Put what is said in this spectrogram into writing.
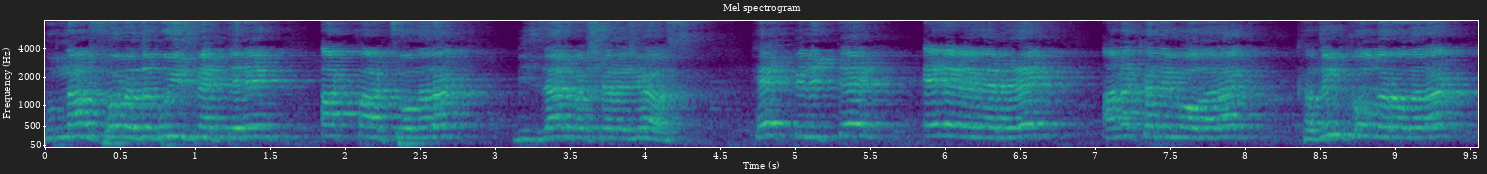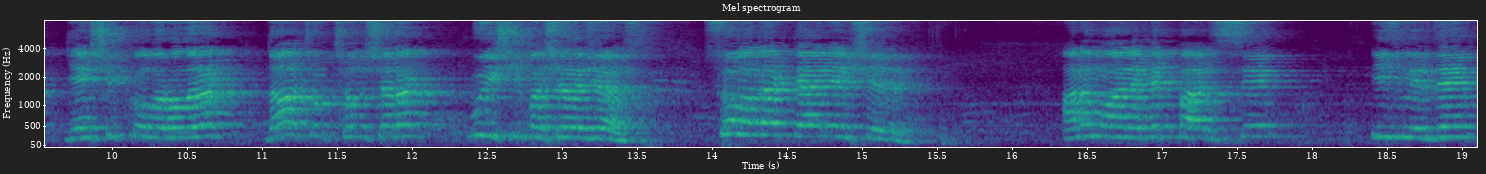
bundan sonra da bu hizmetleri AK Parti olarak bizler başaracağız. Hep birlikte el ele vererek ana kademe olarak, kadın kolları olarak, gençlik kolları olarak daha çok çalışarak bu işi başaracağız. Son olarak değerli hemşehrilerim, ana muhalefet partisi İzmir'de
